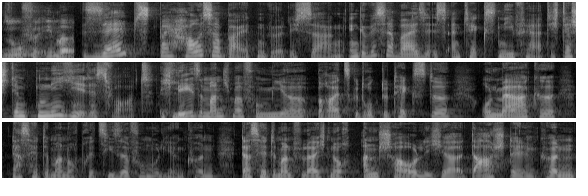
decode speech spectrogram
so für immer. Selbst bei Hausarbeiten würde ich sagen, in gewisser Weise ist ein Text nie fertig. Da stimmt nie jedes Wort. Ich lese manchmal von mir bereits gedruckte Texte und merke, das hätte man noch präziser formulieren können. Das hätte man vielleicht noch anschaulicher darstellen können.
